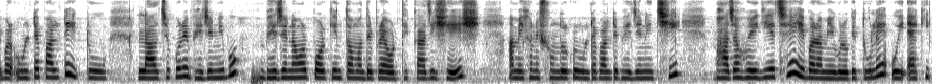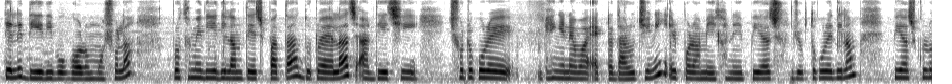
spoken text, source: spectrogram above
এবার উল্টে পাল্টে একটু লালচে করে ভেজে নিব। ভেজে নেওয়ার পর কিন্তু আমাদের প্রায় অর্ধেক কাজই শেষ। আমি এখানে সুন্দর করে উল্টে পাল্টে ভেজে নিচ্ছি। ভাজা হয়ে গিয়েছে, এবার আমি এগুলোকে তুলে ওই একই তেলে দিয়ে দিব গরম মশলা। প্রথমে দিয়ে দিলাম তেজপাতা, দুটো এলাচ, আর দিয়েছি ছোট করে ভেঙে নেওয়া একটা দারুচিনি, এরপর আমি এখানে পেঁয়াজ যুক্ত করে দিলাম। পেঁয়াজগুলো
